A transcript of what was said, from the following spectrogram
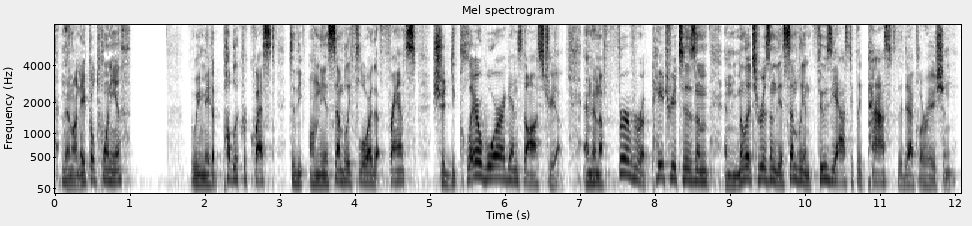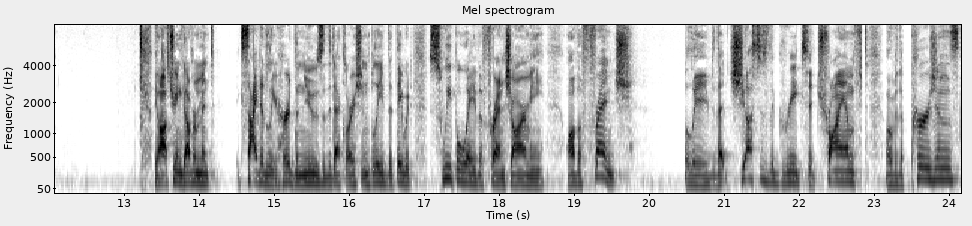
And then on April 20th, we made a public request the, on the assembly floor that France should declare war against Austria. And in a fervor of patriotism and militarism, the assembly enthusiastically passed the declaration. The Austrian government excitedly heard the news of the declaration and believed that they would sweep away the French army, while the French believed that just as the Greeks had triumphed over the Persians,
